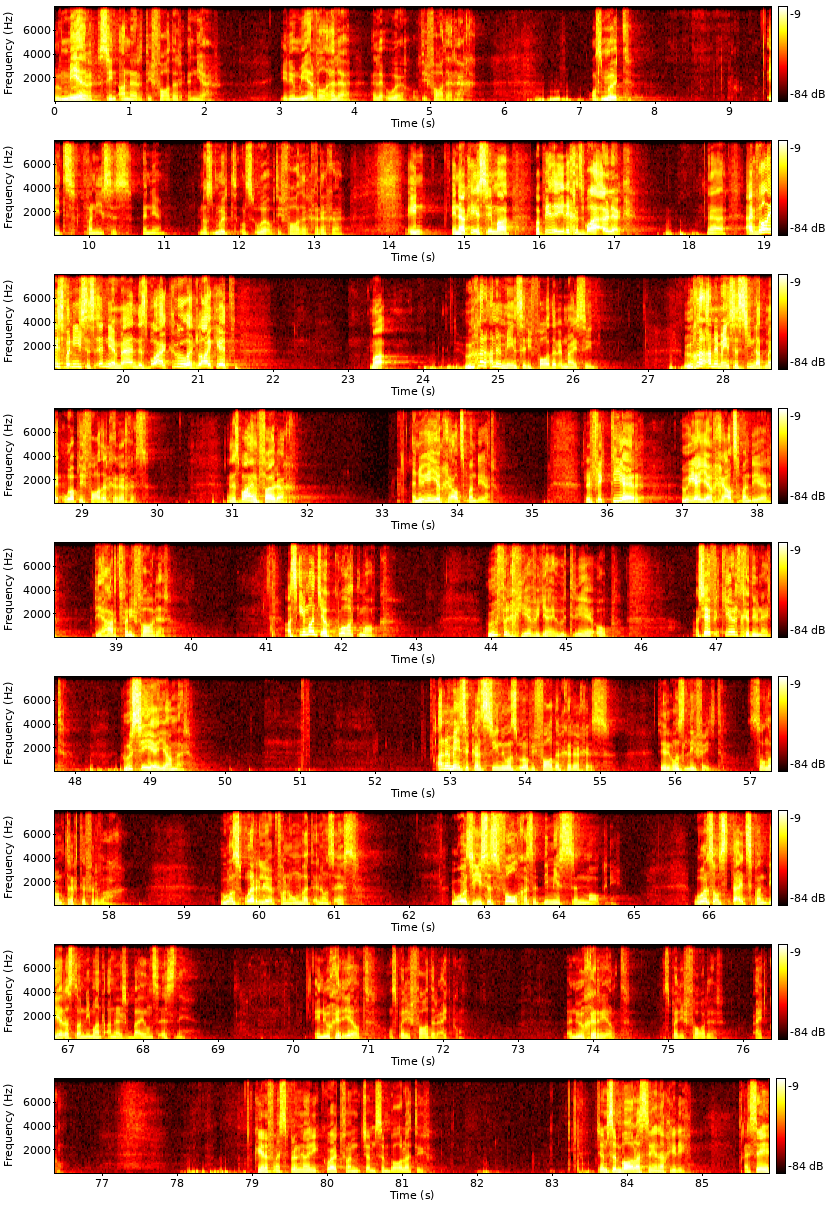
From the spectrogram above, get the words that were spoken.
hoe meer sien ander die Vader in jou. En hoe meer wil hulle hulle oë op die Vader rig. Ons moet iets van Jesus inneem. En ons moet ons oë op die Vader gerig hou. En en nou kan jy sê maar maar Pieter, hierdie goed's baie oulik. Ja, ek wil iets van Jesus inneem, man. Dis baie cool. Ek like it. Maar hoe gaan ander mense die Vader in my sien? Hoe gaan ander mense sien dat my oë op die Vader gerig is? En dit is baie eenvoudig. En hoe jy jou geld spandeer. Reflekteer hoe jy jou geld spandeer die hart van die Vader. As iemand jou kwaad maak, hoe vergewe jy? Hoe tree jy op? As jy verkeerd gedoen het, hoe sê jy jammer? Ander mense kan sien hoe ons oop die Vader gerig is. Deur ons liefhet sonder om terug te verwag. Hoe ons oorloop van hom wat in ons is. Hoe ons Jesus volg as dit nie meer sin maak nie. Hoe ons ons tyd spandeer as daar niemand anders by ons is nie. En hoe gereeld ons by die Vader uitkom. En hoe gereeld ons by die Vader uitkom. Kan jy vir my spring na hierdie quote van Jim Simbala toe? Jim Simbala sê nog hierdie. Hy sê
